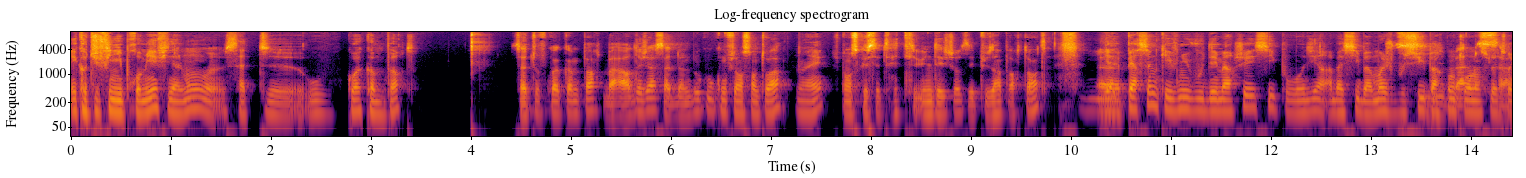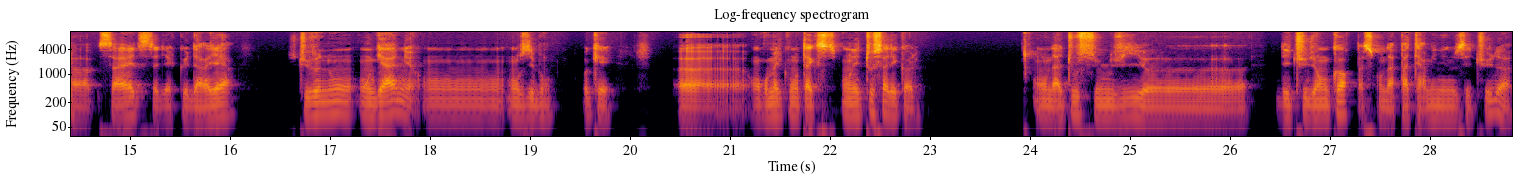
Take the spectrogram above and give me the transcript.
Et quand tu finis premier, finalement, euh, ça te ouvre quoi comme porte? Ça t'ouvre quoi comme porte? Bah Alors déjà, ça te donne beaucoup confiance en toi. Ouais. Je pense que c'est peut-être une des choses les plus importantes. Il n'y a euh, personne qui est venu vous démarcher ici pour vous dire, ah bah si, bah moi je vous suis, par contre bah, on lance le truc. Ça aide, c'est-à-dire que derrière, tu veux, nous, on gagne, on, se dit, bon, ok, euh, on remet le contexte. On est tous à l'école. On a tous une vie euh, d'étudiant encore parce qu'on n'a pas terminé nos études.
